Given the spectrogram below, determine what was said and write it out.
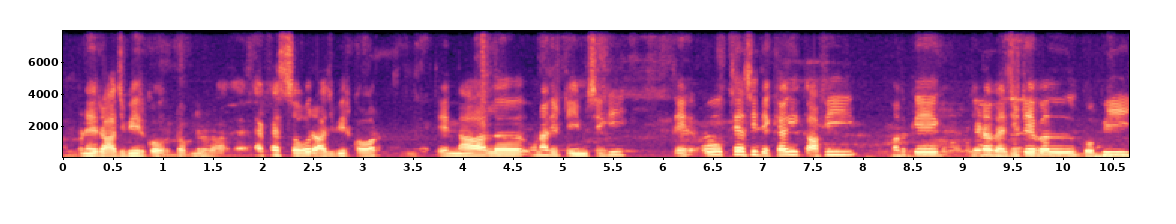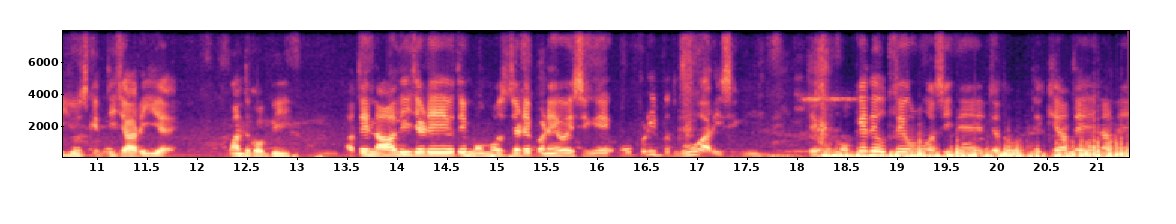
ਆਪਣੇ ਰਾਜਵੀਰ ਕੌਰ ਡਾਕਟਰ ਐਫਐਸਓ ਰਾਜਵੀਰ ਕੌਰ ਤੇ ਨਾਲ ਉਹਨਾਂ ਦੀ ਟੀਮ ਸੀਗੀ ਤੇ ਉਹ ਉੱਥੇ ਅਸੀਂ ਦੇਖਿਆ ਕਿ ਕਾਫੀ ਮਤਲਬ ਕਿ ਜਿਹੜਾ ਵੈਜੀਟੇਬਲ ਗੋਭੀ ਯੂਜ਼ ਕੀਤੀ ਜਾ ਰਹੀ ਹੈ, ਬੰਦ ਗੋਭੀ। ਅਤੇ ਨਾਲ ਹੀ ਜਿਹੜੇ ਉਹਦੇ ਮੋਮੋਸ ਜਿਹੜੇ ਬਣੇ ਹੋਏ ਸੀਗੇ, ਉਹ ਬੜੀ ਬਦਬੂ ਆ ਰਹੀ ਸੀਗੀ। ਤੇ ਉਹ ਮੌਕੇ ਦੇ ਉੱਤੇ ਉਹਨੂੰ ਅਸੀਂ ਨੇ ਜਦੋਂ ਦੇਖਿਆ ਤੇ ਇਹਨਾਂ ਨੇ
